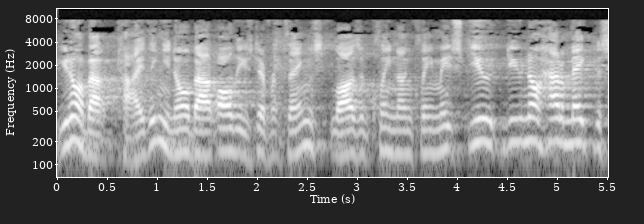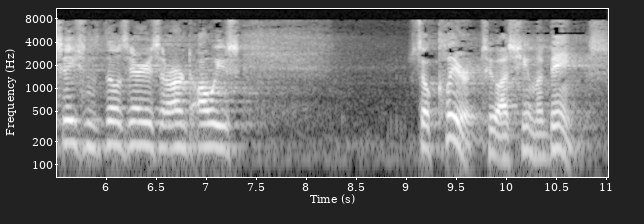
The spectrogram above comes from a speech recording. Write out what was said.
You know about tithing. You know about all these different things, laws of clean, and unclean meats. Do you, do you know how to make decisions in those areas that aren't always so clear to us human beings?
